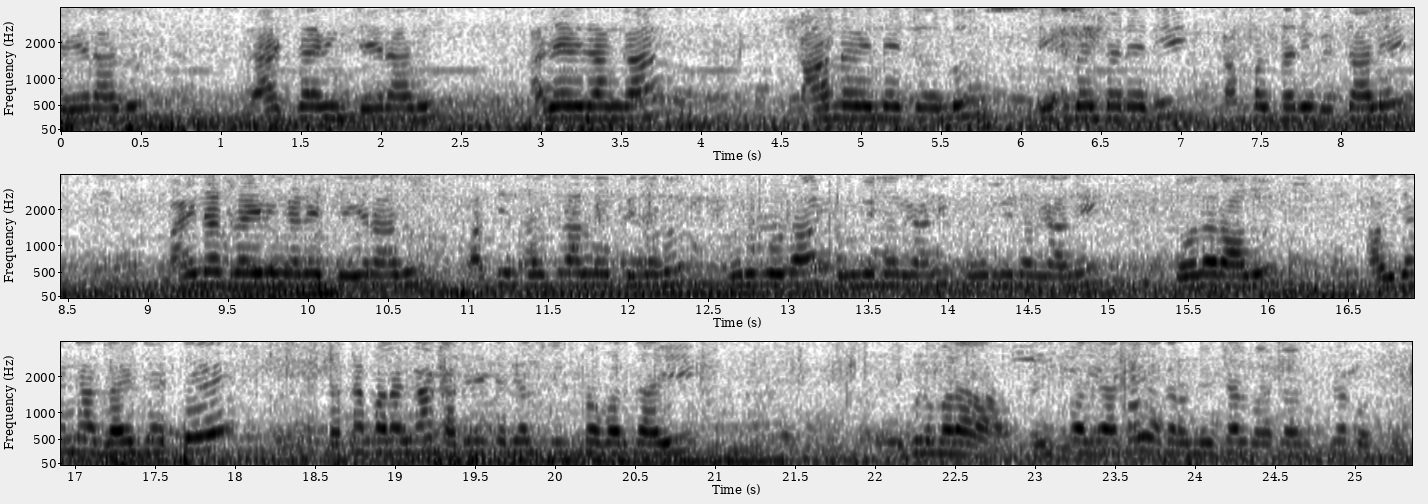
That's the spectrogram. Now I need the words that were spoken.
చేయరాదు ర్యాష్ డ్రైవింగ్ చేయరాదు. అదేవిధంగా కార్లో వెళ్ళేటోళ్ళు సీట్ బెల్ట్ అనేది కంపల్సరీ పెట్టాలి. మైనర్ డ్రైవింగ్ అనేది చేయరాదు. పద్దెనిమిది సంవత్సరాల్లో పిల్లలు ఎవరు కూడా టూ వీలర్ కానీ ఫోర్ వీలర్ కానీ తోలరాదు. ఆ విధంగా డ్రైవ్ చేస్తే చట్టపరంగా కఠిన చర్యలు తీసుకోబడతాయి. ఇప్పుడు మన ప్రిన్సిపల్ గారిని ఒక రెండు నిమిషాలు మాట్లాడుతున్నా కోరుతున్నాం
